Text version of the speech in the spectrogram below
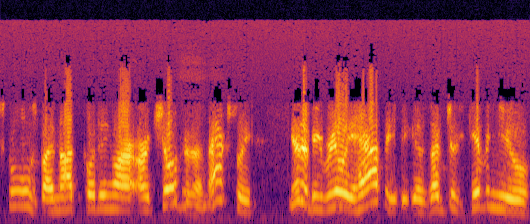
schools by not putting our, our children in. Actually, you're going to be really happy because I've just given you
